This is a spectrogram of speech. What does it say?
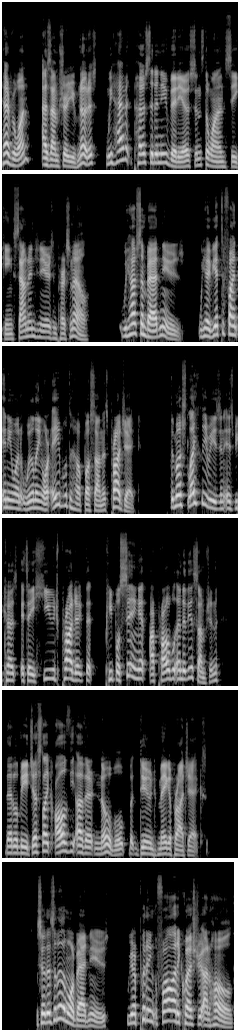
Hey everyone, as I'm sure you've noticed, we haven't posted a new video since the one seeking sound engineers and personnel. We have some bad news. We have yet to find anyone willing or able to help us on this project. The most likely reason is because it's a huge project that people seeing it are probably under the assumption that it'll be just like all of the other noble but doomed mega projects. So there's a little more bad news. We are putting Fallout Equestria on hold.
